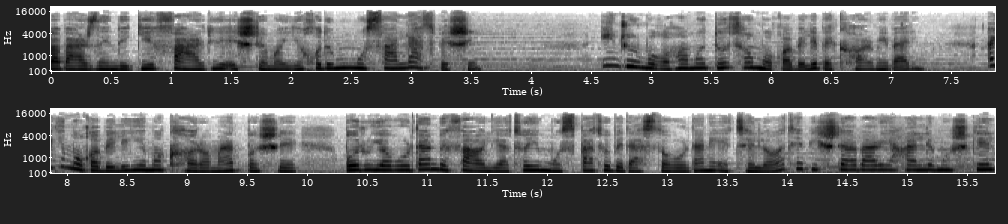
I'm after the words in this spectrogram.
و بر زندگی فردی و اجتماعی خودمون مسلط بشیم. اینجور موقع ها ما دو تا مقابله به کار می‌بریم. اگه مقابله ما کارآمد باشه با روی آوردن به فعالیت های مثبت و به دست آوردن اطلاعات بیشتر برای حل مشکل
